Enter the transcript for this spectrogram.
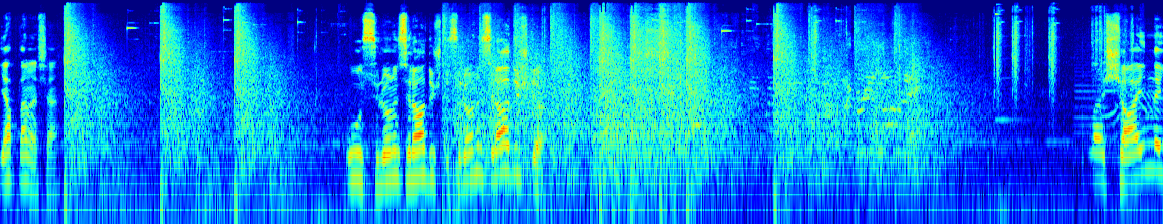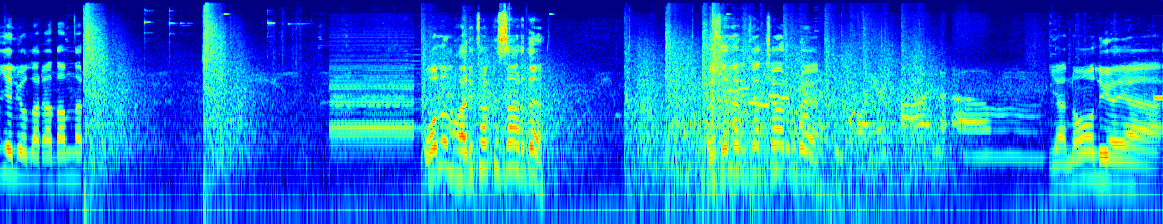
yat lan aşağı. Uuu Sülo'nun silahı düştü. Sülo'nun silahı düştü. Lan Şahin de geliyorlar adamlar. Oğlum harita kızardı. Özel harekat çağır buraya. Ya ne oluyor ya?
